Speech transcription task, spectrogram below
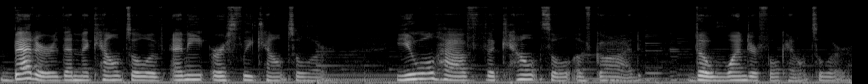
better than the counsel of any earthly counselor. You will have the counsel of God, the wonderful counselor.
